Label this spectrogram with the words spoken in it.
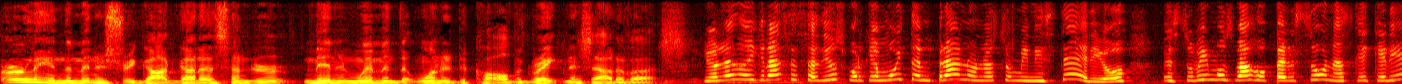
early in the ministry, God got us under men and women that wanted to call the greatness out of us. Yo le doy gracias a Dios porque muy temprano en nuestro ministerio estuvimos bajo personas que querían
